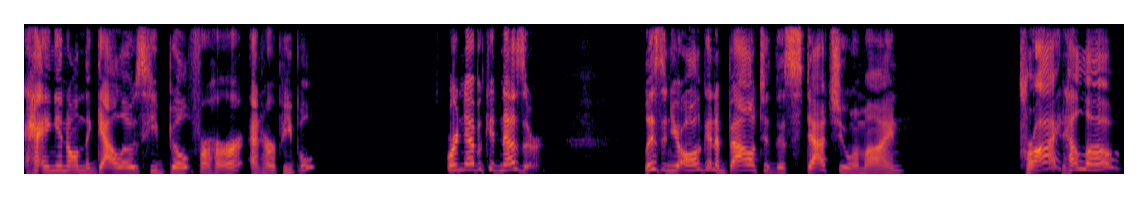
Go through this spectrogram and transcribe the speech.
hanging on the gallows he built for her and her people? Or Nebuchadnezzar? Listen, you're all going to bow to this statue of mine. Pride, hello.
